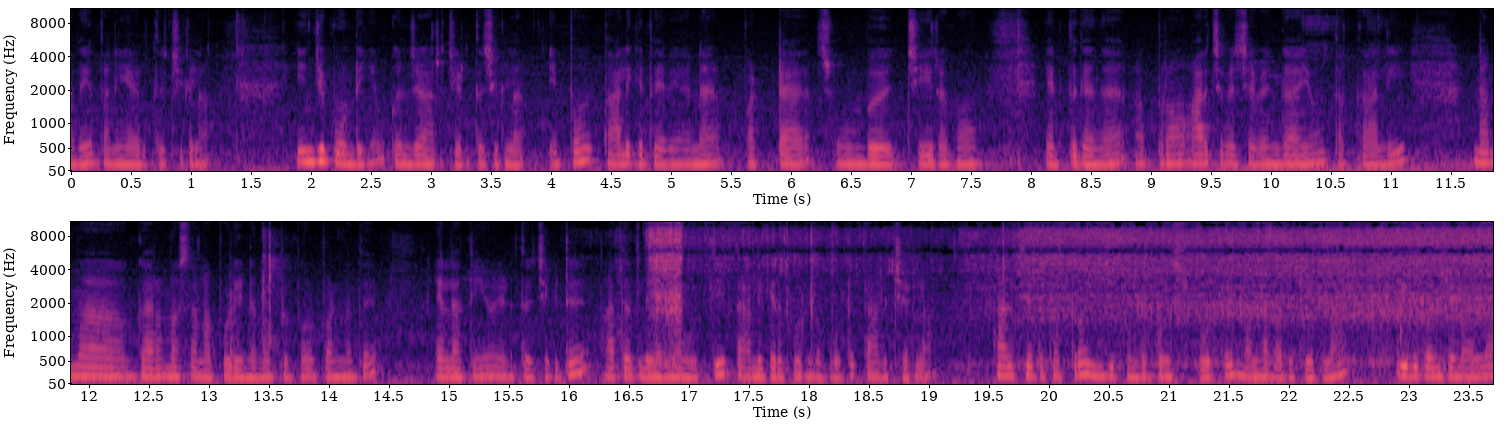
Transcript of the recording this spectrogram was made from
அதையும் தனியாக எடுத்து வச்சுக்கலாம். இஞ்சி பூண்டையும் கொஞ்சம் அரைச்சி எடுத்து வச்சுக்கலாம். இப்போது தாளிக்க தேவையான பட்டை சோம்பு சீரகம் எடுத்துக்கோங்க. அப்புறம் அரைச்சி வச்ச வெங்காயம் தக்காளி நம்ம கரம் மசாலா பொடி நம்ம ப்ரிப்பேர் பண்ணது எல்லாத்தையும் எடுத்து வச்சுக்கிட்டு பாத்திரத்தில் எண்ணெய் ஊற்றி தாளிக்கிற பொருளை போட்டு தாளிச்சிடலாம். தாளித்ததுக்கப்புறம் இஞ்சி பூண்டு பேஸ்ட் போட்டு நல்லா வதக்கிடலாம். இது கொஞ்சம் நல்லா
